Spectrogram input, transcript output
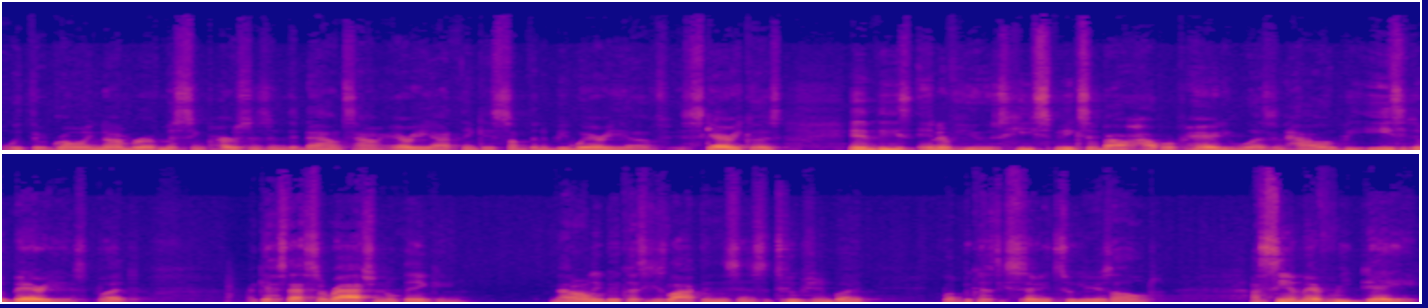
with the growing number of missing persons in the downtown area, I think it's something to be wary of. It's scary because in these interviews, he speaks about how prepared he was and how it would be easy to bury us. But I guess that's irrational thinking. Not only because he's locked in this institution, but but because he's 72 years old. I see him every day,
